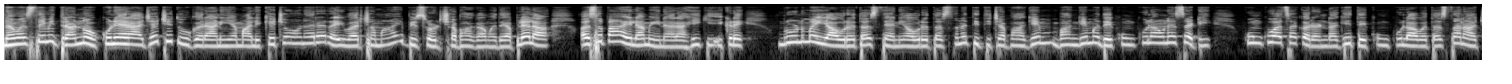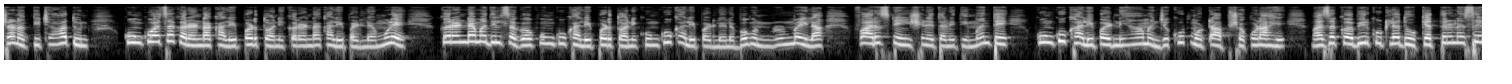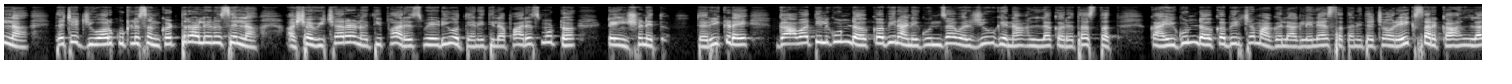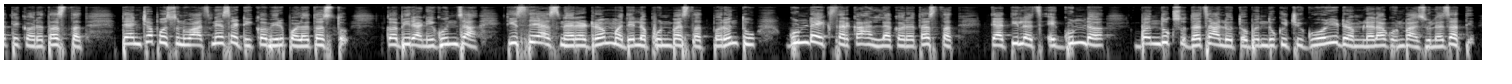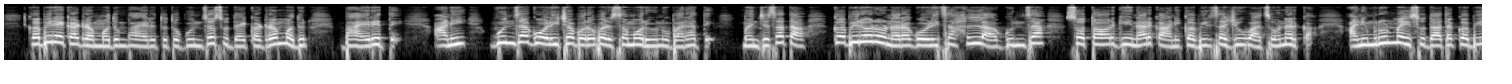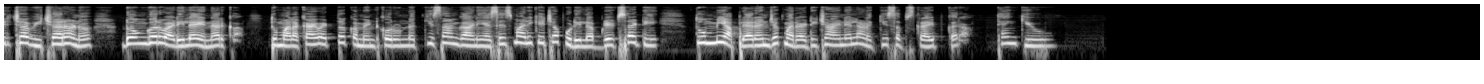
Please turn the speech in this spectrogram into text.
नमस्ते मित्रांनो कुण्या राजाची तू आणि या मालिकेच्या होणाऱ्या रविवारच्या महा एपिसोडच्या भागामध्ये आपल्याला असं पाहायला मिळणार आहे की इकडे मृण्मयी आवरत असते आणि आवरत असताना ती तिच्या भागे भांगेमध्ये कुंकू लावण्यासाठी कुंकुवाचा करंडा घेते. कुंकू लावत असताना अचानक तिच्या हातून कुंकुवाचा करंडा खाली पडतो आणि करंडा खाली पडल्यामुळे करंड्यामधील सगळं कुंकू खाली पडतो आणि कुंकू खाली पडलेलं बघून मृण्मयीला फारच टेन्शन येतं आणि ती म्हणते कुंकू खाली पडणे हा म्हणजे खूप मोठा अपशकुण आहे. माझा कबीर कुठल्या धोक्यात तर नसेल ना? त्याच्या जीवावर कुठलं संकट तर आलं नसेल ना? अशा विचारानं ती फारच वेडी होते आणि तिला फारच मोठं टेन्शन येतं. तर इकडे गावातील गुंड कबीर आणि गुंजावर जीवघेणा हल्ला करत असतात. काही गुंड कबीरच्या मागं लागलेले असतात आणि त्याच्यावर एकसारखा हल्ला ते करत असतात. त्यांच्यापासून वाचण्यासाठी कबीर पळत असतो. कबीर आणि गुंजा तिसरे असणाऱ्या ड्रममध्ये लपून बसतात परंतु गुंड एकसारखा हल्ला करत असतात. त्यातीलच एक गुंड बंदूकसुद्धा चालवतो. बंदुकीची गोळी ड्रमला लागून बाजूला जाते. कबीर एका ड्रममधून बाहेर येतो तो गुंजासुद्धा एका ड्रममधून बाहेर येते आणि गुंजा गोळीच्या बरोबर समोर येऊन उभा राहते. म्हणजेच आता कबीरवर होणारा गोळीचा हल्ला गुंजा स्वतःवर घेणार का आणि कबीरचा जीव वाचवणार का? आणि मृण्मयीसुद्धा आता कबीरच्या विचारानं डोंगरवाडीला येणार का? तुम्हाला काय वाटतं? कमेंट करून नक्की सांगा आणि असेच मालिकेच्या पुढील अपडेटसाठी तुम्ही आपल्या रंजक मराठी चॅनलला नक्की सबस्क्राईब करा. थँक्यू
